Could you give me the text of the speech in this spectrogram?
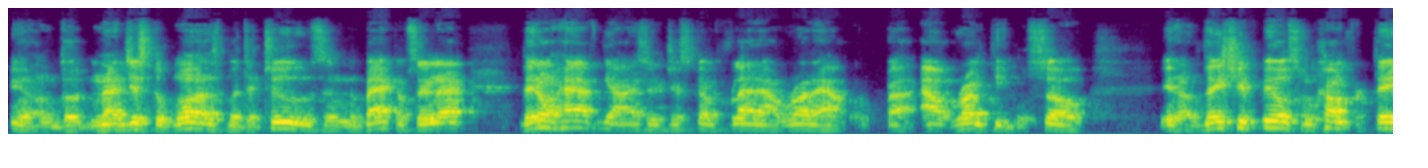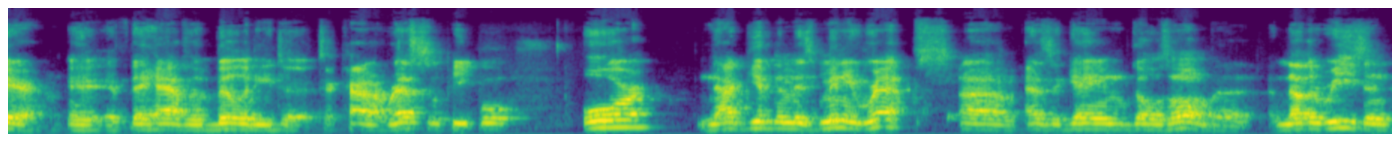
you know, the, not just the ones, but the twos and the backups. They're not. They don't have guys that are just going to flat out run out, uh, outrun people. So, you know, they should feel some comfort there if they have the ability to to kind of rest some people, or not give them as many reps um, as the game goes on. But another reason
